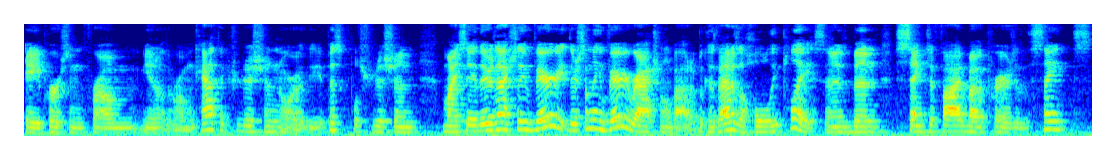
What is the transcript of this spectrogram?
a person from you know the Roman Catholic tradition or the Episcopal tradition might say there's actually very there's something very rational about it because that is a holy place and has been sanctified by the prayers of the saints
